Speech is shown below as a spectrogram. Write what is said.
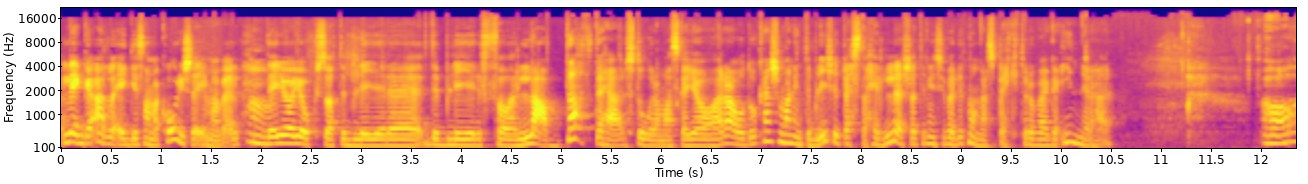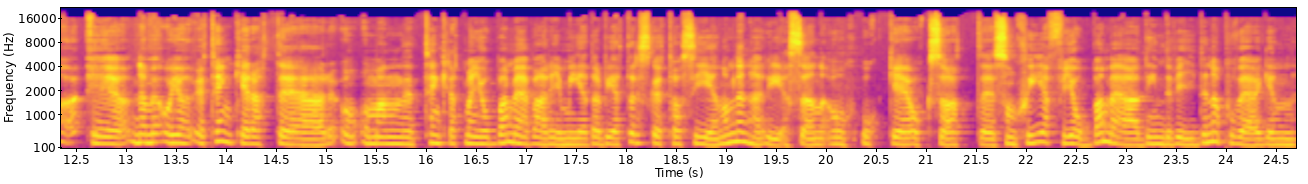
lägga alla ägg i samma korg säger man väl. Mm. Det gör ju också att det blir, eh, det blir för laddat det här stora man ska göra och då kanske man inte blir sitt bästa heller. Så det finns ju väldigt många aspekter att väga in i det här. Ja, eh, nej men, och jag, jag, tänker att det är, om man tänker att man jobbar med varje medarbetare ska ta sig igenom den här resan och, och eh, också att eh, som chef jobba med individerna på vägen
